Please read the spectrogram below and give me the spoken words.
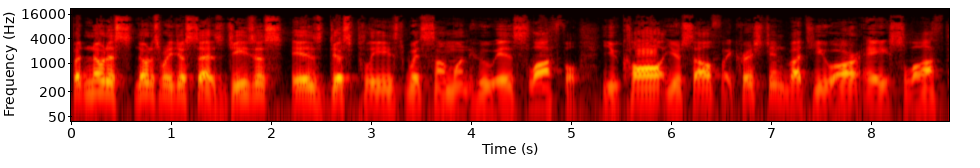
but notice notice what he just says. Jesus is displeased with someone who is slothful. You call yourself a Christian, but you are a sloth.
